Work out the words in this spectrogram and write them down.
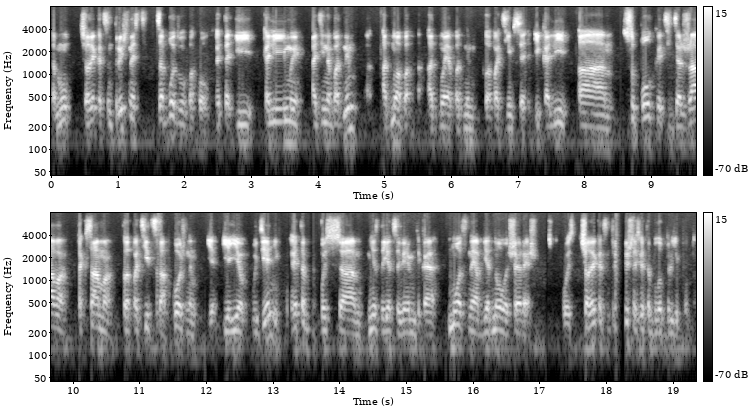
тому человекоцентрычнасць з абодвух бакоў. Это і калі мы адзін об адным одно адной об адным клапацімся і калі а, суполка ці дзяржава таксама клапаціцца аб кожным яе удзельніку это вось а, мне здаецца вельмі такая моцная аб'ядноўваючая рэч человекоцентрычнасць это было другі пункт.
